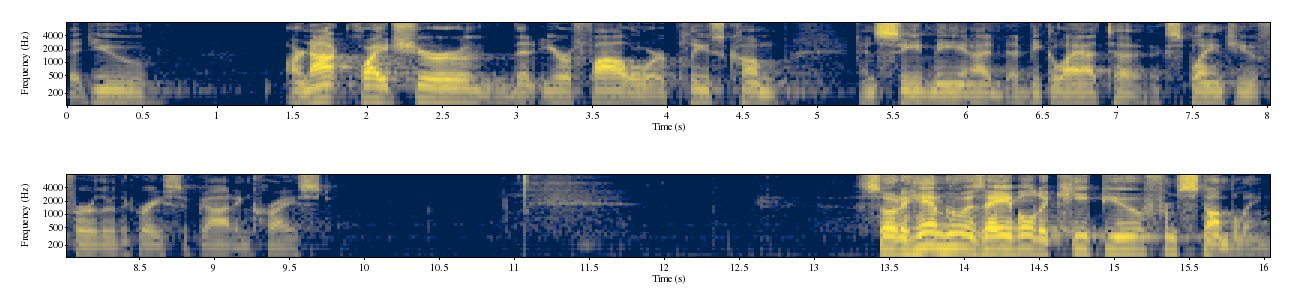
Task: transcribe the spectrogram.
That you are not quite sure that you're a follower, please come and see me, and I'd, I'd be glad to explain to you further the grace of God in Christ. So, to him who is able to keep you from stumbling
